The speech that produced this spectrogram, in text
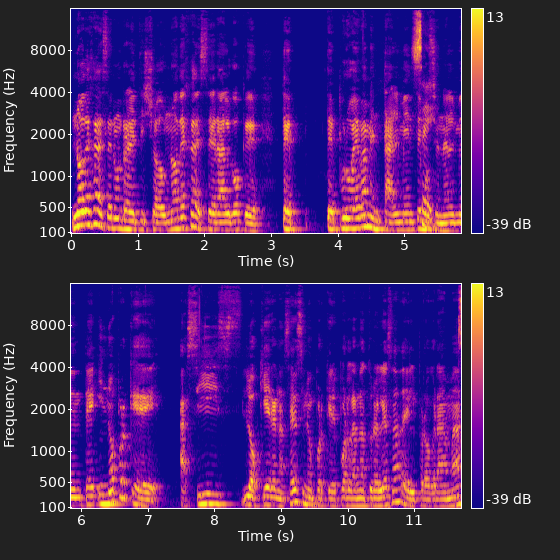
no deja de ser un reality show, no deja de ser algo que te, te prueba mentalmente, emocionalmente, y no porque así lo quieren hacer, sino porque por la naturaleza del programa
